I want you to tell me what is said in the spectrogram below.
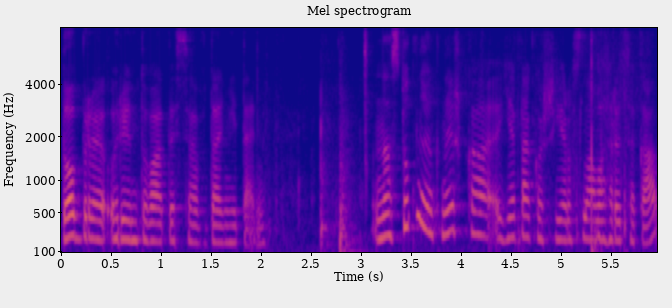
добре орієнтуватися в даній темі. Наступною книжка є також Ярослава Грицака.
